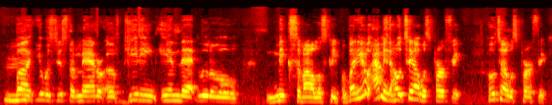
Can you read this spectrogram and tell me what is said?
mm-hmm. but it was just a matter of getting in that little mix of all those people. But it, I mean, the hotel was perfect. Hotel was perfect.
